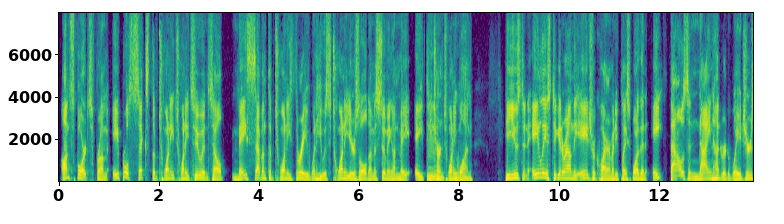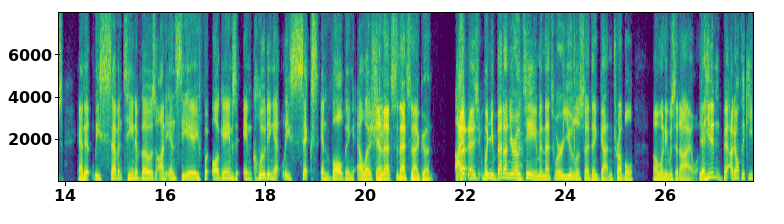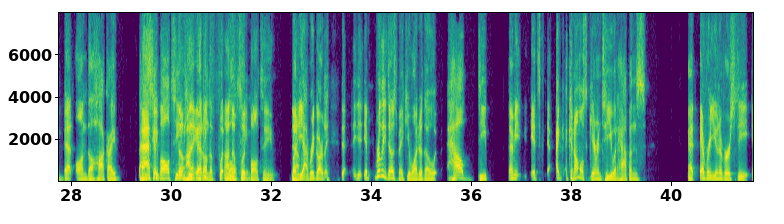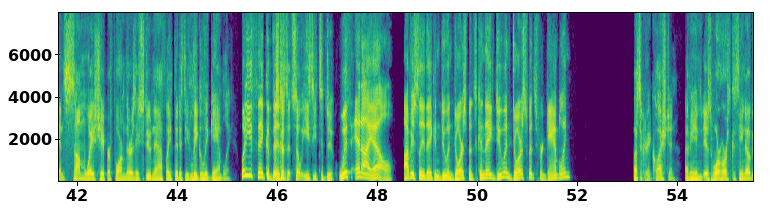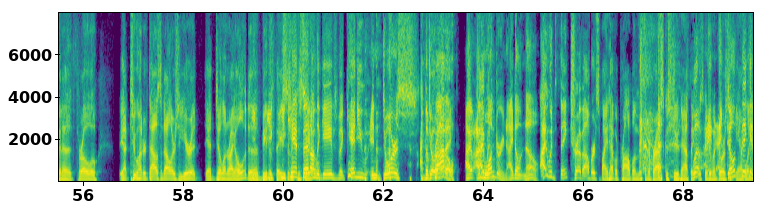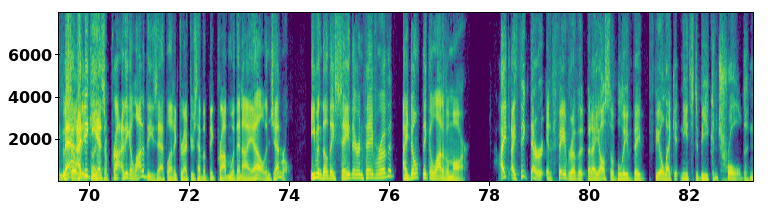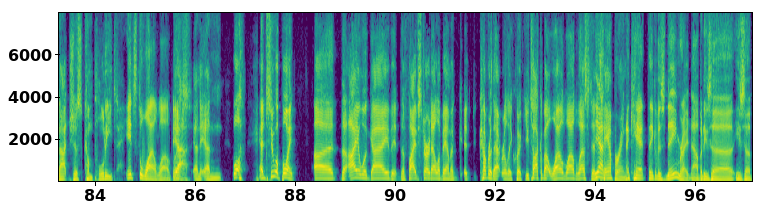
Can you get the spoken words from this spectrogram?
on sports from April 6th of 2022 until May 7th of 23 when he was 20 years old. I'm assuming on May 8th he Hmm. turned 21. He used an alias to get around the age requirement. He placed more than 8,900 wagers and at least 17 of those on NCAA football games, including at least six involving LSU. Yeah, that's that's not good. I, Uh, as- when you bet on your own team, and that's where Ulis, I think, got in trouble uh, when he was at Iowa. Yeah, he didn't bet. I don't think he bet on the Hawkeye Basketball- basketball team. the- he I- I bet on the football on the team. football team. But yeah, regardless, it, it really does make you wonder, though, how deep. I mean, it's. I, I can almost guarantee you it happens at every university in some way, shape, or form. There is a student athlete that is illegally gambling What do you think of this? because it's so easy to do. with NIL, obviously they can do endorsements. Can they do endorsements for gambling? That's a great question. I mean, is Warhorse Casino going to throw yeah two hundred thousand dollars a year at, at Dylan Raiola to You- be the you, face you of the can't bet on the games, but can you endorse the don't know. product? I, I'm I would- wondering. I don't know. I would think Trev Alberts might have a problem if a Nebraska student athlete was going to I, endorse I don't a gambling think it matters. I think he has a pro. I think a lot of these athletic directors have a big problem with NIL in general. Even though they say they're in favor of it, I don't think a lot of them are. I, I think they're in favor of it, but I also believe they feel like it needs to be controlled, not just complete. It's the wild, wild west. Yeah, and and well, and to a point, uh, the Iowa guy, that the five star at Alabama, cover that really quick. You talk about wild, wild west and Yeah, tampering. I can't think of his name right now, but he's a he's a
